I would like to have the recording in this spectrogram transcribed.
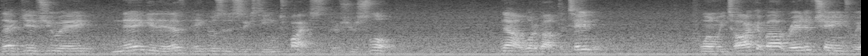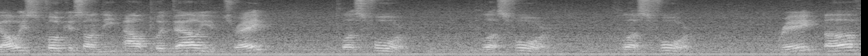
That gives you a negative, 8 goes into 16 twice. There's your slope. Now, what about the table? When we talk about rate of change, we always focus on the output values, right? Plus 4, plus 4, plus 4 rate of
